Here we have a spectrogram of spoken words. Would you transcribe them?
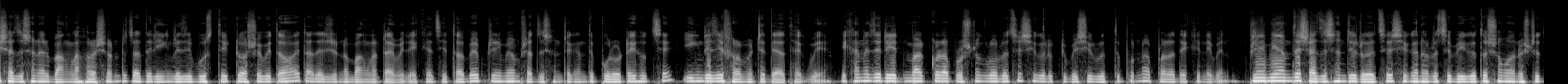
সাজেশনের বাংলা ভার্সনটা যাদের ইংরেজি বুঝতে একটু অসুবিধা হয়, তাদের জন্য বাংলাটা আমি রেখেছি। তবে প্রিমিয়াম সাজেশনটা কিন্তু পুরোটাই হচ্ছে ইংরেজি ফরম্যাটে দেওয়া থাকবে। এখানে যে রেড মার্ক করা প্রশ্নগুলো রয়েছে, সেগুলো একটু বেশি গুরুত্বপূর্ণ, আপনারা দেখে নেবেন। প্রিমিয়াম যে সাজেশনটি রয়েছে, সেখানে রয়েছে বিগত সময় অনুষ্ঠিত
